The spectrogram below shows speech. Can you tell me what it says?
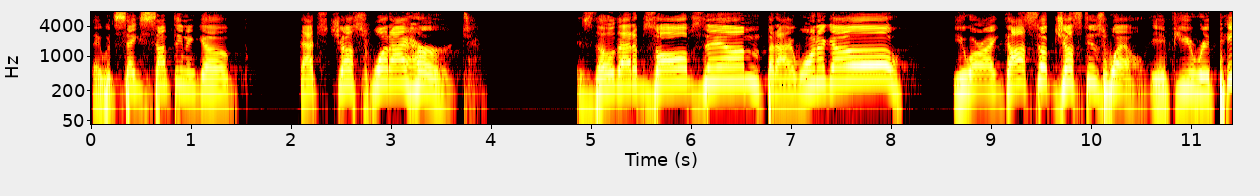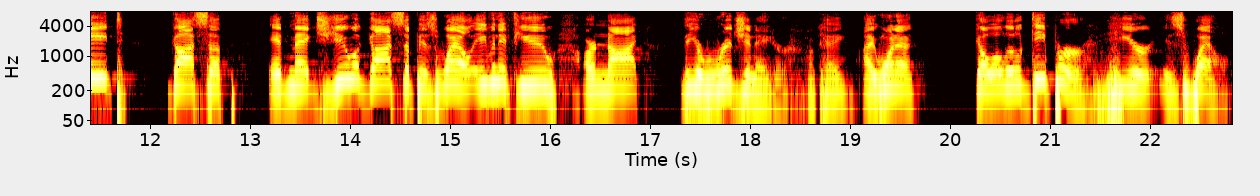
they would say something and go, That's just what I heard. As though that absolves them, but I want to go. You are a gossip just as well. If you repeat gossip. It makes you a gossip as well, even if you are not the originator, okay? I want to go a little deeper here as well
